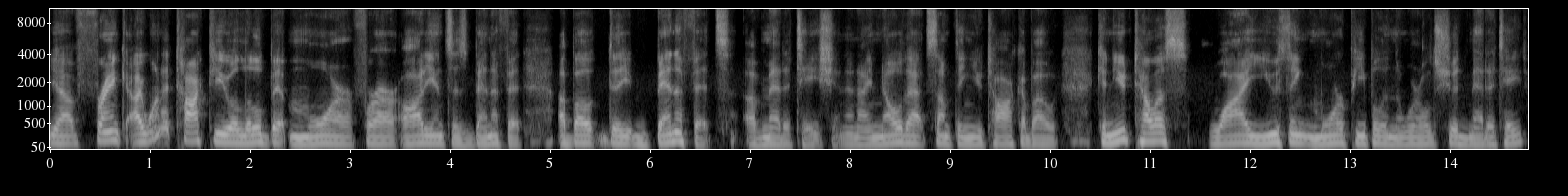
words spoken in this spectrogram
yeah, Frank, I want to talk to you a little bit more for our audience's benefit about the benefits of meditation. And I know that's something you talk about. Can you tell us why you think more people in the world should meditate?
